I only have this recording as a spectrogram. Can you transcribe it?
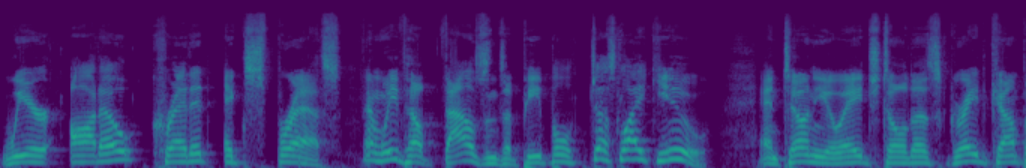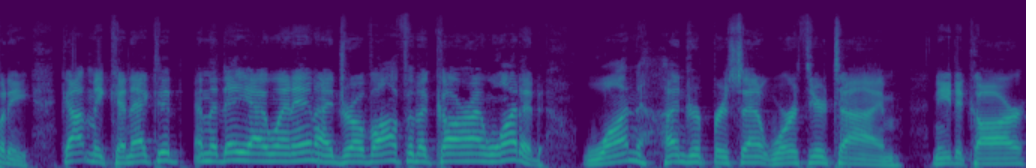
We're Auto Credit Express, and we've helped thousands of people just like you. Antonio H. told us, great company, got me connected, and the day I went in, I drove off in the car I wanted. 100% worth your time. Need a car?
